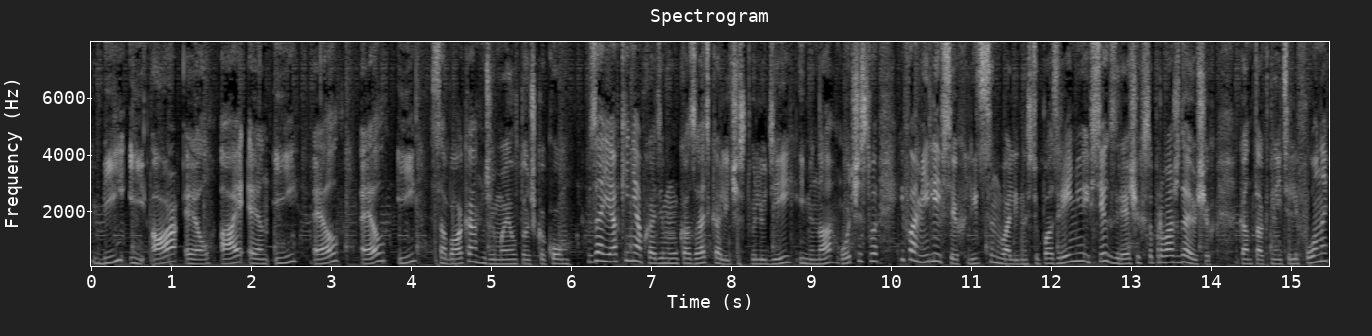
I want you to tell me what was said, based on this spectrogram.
b e r l i n e l l e собака gmail.com. В заявке необходимо указать количество людей, имена, отчество и фамилии всех лиц с инвалидностью по зрению и всех зрячих сопровождающих, контактные телефоны,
